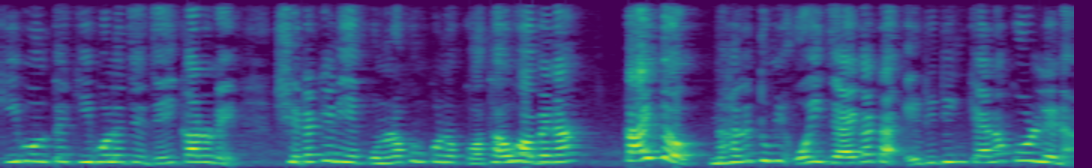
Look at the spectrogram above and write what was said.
কি বলতে কি বলেছে যেই কারণে সেটাকে নিয়ে কোনো রকম কোনো কথাও হবে না। তাই তো? নাহলে তুমি ওই জায়গাটা এডিটিং কেন করলে না?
